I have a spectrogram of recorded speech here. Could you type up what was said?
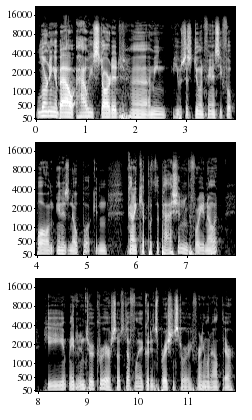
learning about how he started. Uh, I mean, he was just doing fantasy football in- his notebook and kind of kept with the passion. And before you know it, he made it into a career. So it's definitely a good inspiration story for anyone out there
